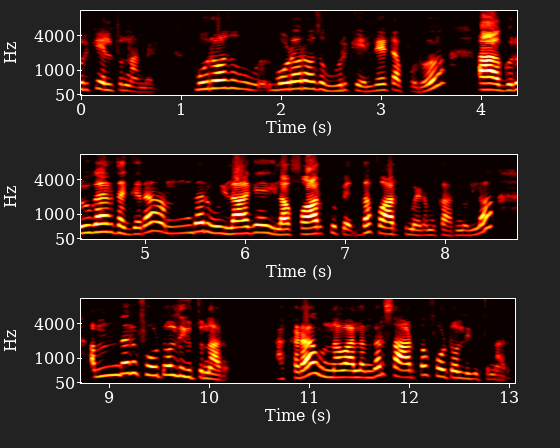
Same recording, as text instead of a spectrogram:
ఊరికి వెళ్తున్నాం మేడం. మూడో రోజు మూడో రోజు ఊరికి వెళ్ళేటప్పుడు ఆ గురువుగారి దగ్గర అందరూ ఇలాగే ఇలా పార్క్ పెద్ద పార్క్ మేడం కర్నూల్లో అందరూ ఫోటోలు దిగుతున్నారు. అక్కడ ఉన్న వాళ్ళందరూ సార్తో ఫోటోలు దిగుతున్నారు.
